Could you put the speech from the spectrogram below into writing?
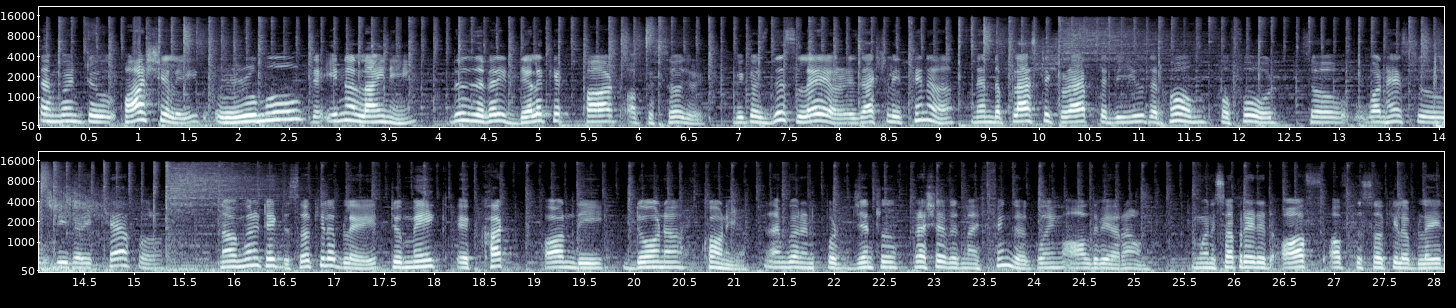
I'm going to partially remove the inner lining. This is a very delicate part of the surgery because this layer is actually thinner than the plastic wrap that we use at home for food. So one has to be very careful now I'm going to take the circular blade to make a cut on the donor cornea. And I'm going to put gentle pressure with my finger going all the way around. I'm going to separate it off of the circular blade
